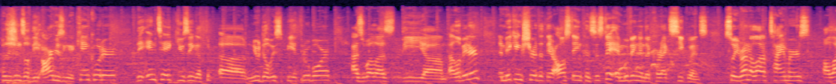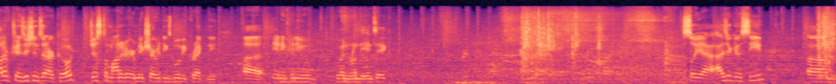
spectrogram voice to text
positions of the arm using a CANcoder, the intake using a th uh, new WCP through bore, as well as the um, elevator, and making sure that they're all staying consistent and moving in the correct sequence. So you run a lot of timers, a lot of transitions in our code just to monitor and make sure everything's moving correctly. Uh, Aiden, can you go ahead and run the intake? So yeah, as you're gonna see, um,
